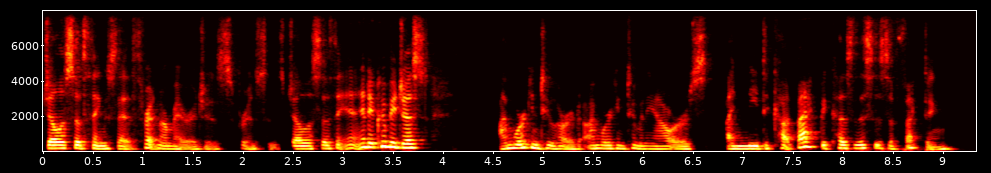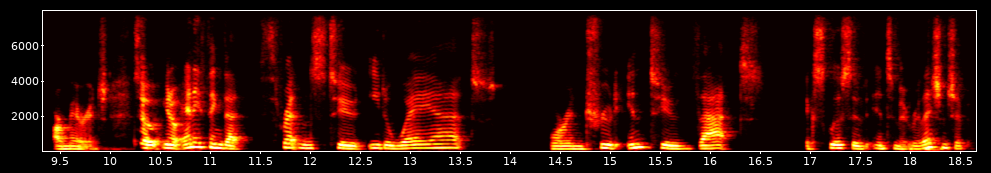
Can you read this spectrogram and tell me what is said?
jealous of things that threaten our marriages, for instance, jealous of things. And it could be just, I'm working too hard. I'm working too many hours. I need to cut back because this is affecting our marriage. So, you know, anything that threatens to eat away at or intrude into that exclusive, intimate relationship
